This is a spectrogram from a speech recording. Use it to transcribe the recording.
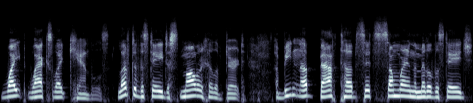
white wax like candles. Left of the stage, a smaller hill of dirt. A beaten up bathtub sits somewhere in the middle of the stage.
